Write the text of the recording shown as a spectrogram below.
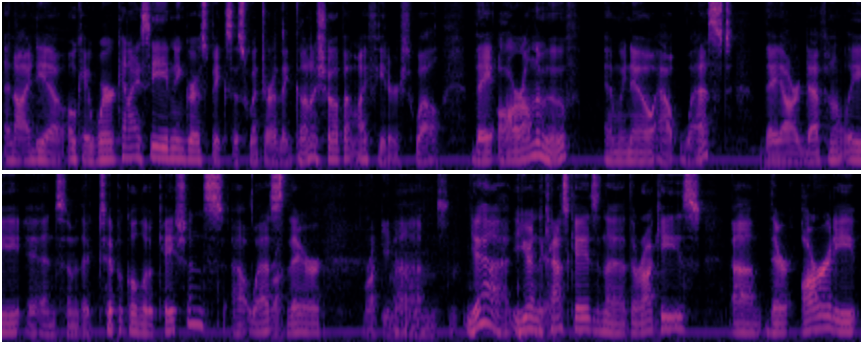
an idea. Okay, where can I see evening grosbeaks this winter? Are they going to show up at my feeders? Well, they are on the move, and we know out west they are definitely in some of their typical locations out west. They're Rocky Mountains. and, yeah, you're in the Cascades and the the Rockies. Um, they're already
